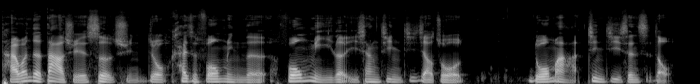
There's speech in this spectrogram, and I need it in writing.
台湾的大学社群就开始风靡的风靡了一项竞技，叫做。罗马竞技生死斗，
